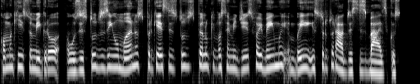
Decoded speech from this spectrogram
Como que isso migrou os estudos em humanos? Porque esses estudos, pelo que você me diz, foi bem, bem estruturados, esses básicos.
